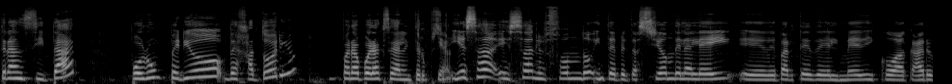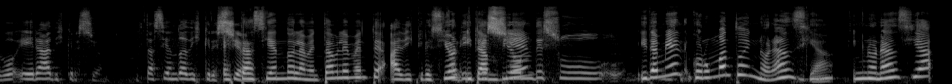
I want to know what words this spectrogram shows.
transitar por un periodo vejatorio para poder acceder a la interrupción. Y esa, esa en el fondo, interpretación de la ley eh, de parte del médico a cargo era a discreción. Está haciendo a discreción. Está haciendo lamentablemente a discreción, y también de su y también con un manto de ignorancia, ignorancia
